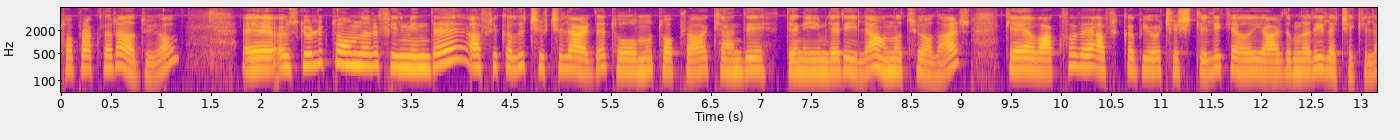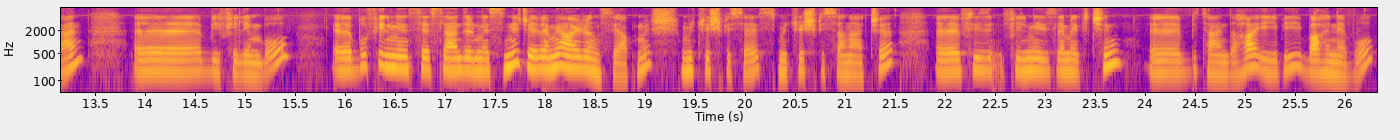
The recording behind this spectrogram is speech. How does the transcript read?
topraklara adıyor. Ee, Özgürlük Tohumları filminde Afrikalı çiftçiler de tohumu toprağı kendi deneyimleriyle anlatıyorlar. Gea Vakfı ve Afrika Biyoçeşitlilik Ağı yardımlarıyla çekilen e, bir film bu. E, bu filmin seslendirmesini Jeremy Irons yapmış. Müthiş bir ses, müthiş bir sanatçı. E, fi, filmi izlemek için e, bir tane daha iyi bir bahane bu.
